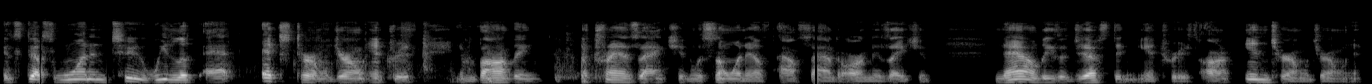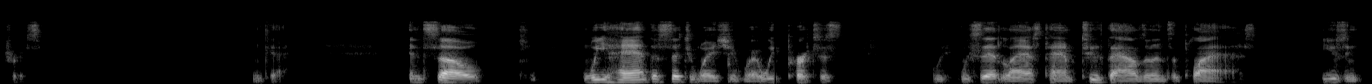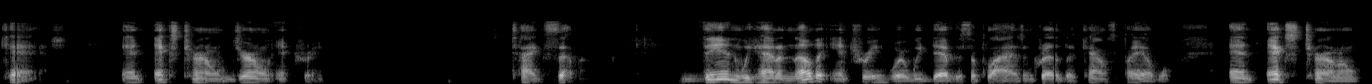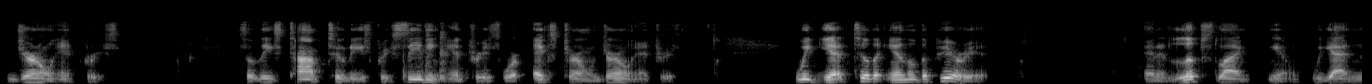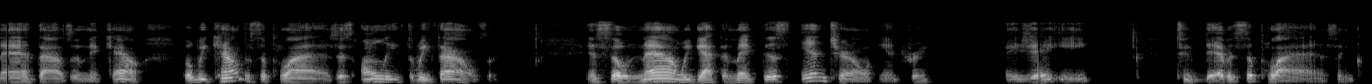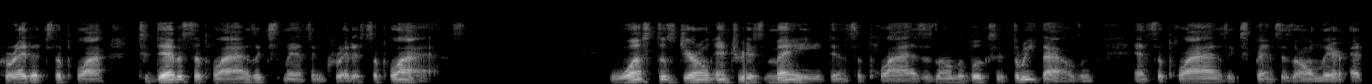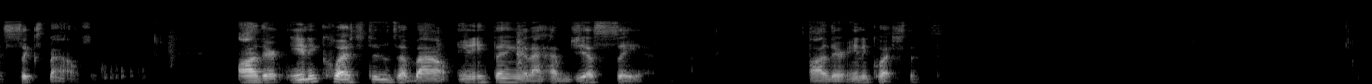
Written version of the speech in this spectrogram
In steps one and two, we looked at external journal entries involving a transaction with someone else outside the organization. Now these adjusting entries are internal journal entries. Okay. And so we had the situation where we purchased, we, we said last time, 2,000 in supplies using cash and external journal entry, type 7. Then we had another entry where we debited supplies and credit accounts payable and external journal entries. So these top two, these preceding entries were external journal entries. We get to the end of the period and it looks like, you know, we got 9,000 in the account, but we count the supplies as only 3,000. And so now we got to make this internal entry, AJE, to debit supplies and credit supply, to debit supplies expense and credit supplies. Once this journal entry is made, then supplies is on the books at 3000 and supplies expenses on there at 6000 Are there any questions about anything that I have just said? Are there any questions?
